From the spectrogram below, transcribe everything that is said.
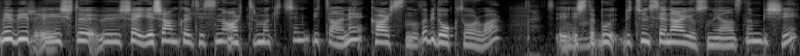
Ve bir e, işte e, şey yaşam kalitesini arttırmak için bir tane karşısında da bir doktor var. Hı -hı. İşte bu bütün senaryosunu yazdığım bir şey.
